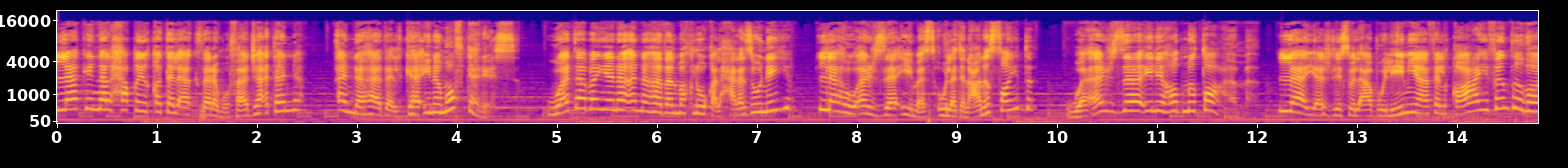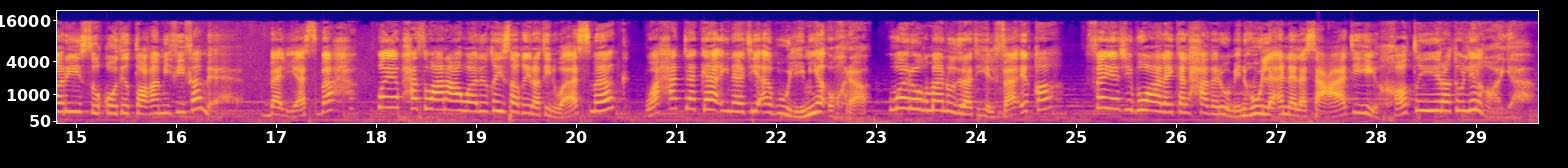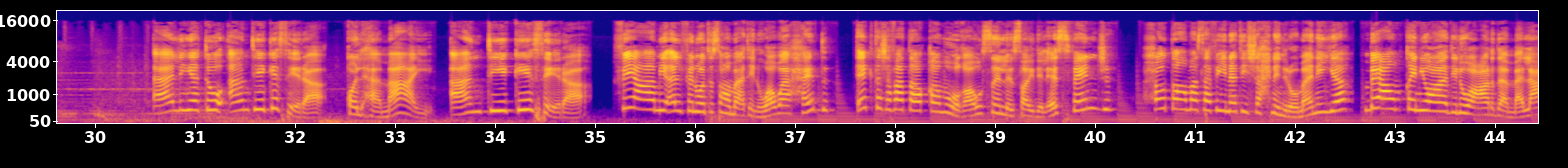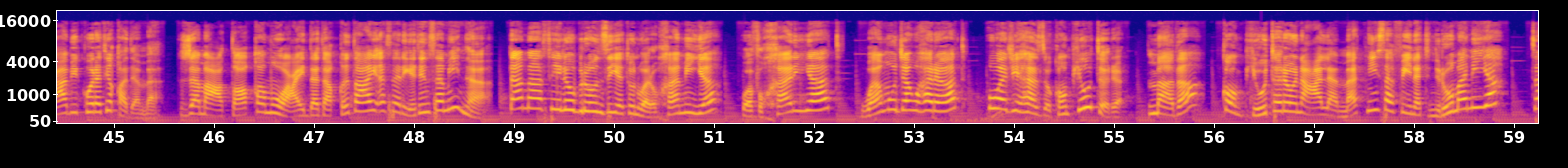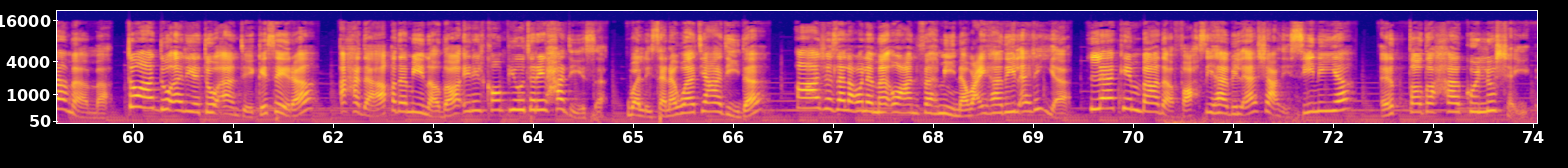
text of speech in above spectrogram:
لكن الحقيقة الأكثر مفاجأة أن هذا الكائن مفترس. وتبين أن هذا المخلوق الحلزوني له أجزاء مسؤولة عن الصيد وأجزاء لهضم الطعام. لا يجلس الأبوليميا في القاع في انتظار سقوط الطعام في فمه. بل يسبح ويبحث عن عوالق صغيرة وأسماك وحتى كائنات أبوليميا أخرى. ورغم ندرته الفائقة فيجب عليك الحذر منه لأن لسعاته خطيرة للغاية. آلية أنتي كيسيرا قلها معي أنتي كيسيرا في عام 1901 اكتشف طاقم غوص لصيد الإسفنج حطام سفينة شحن رومانية بعمق يعادل عرض ملعب كرة قدم. جمع الطاقم عدة قطع أثرية ثمينة تماثيل برونزية ورخامية وفخاريات ومجوهرات وجهاز كمبيوتر. ماذا؟ كمبيوتر على متن سفينة رومانية؟ تمام. تعد آلية أنتي كيسيرا أحد أقدم نظائر الكمبيوتر الحديث. ولسنوات عديدة. عجز العلماء عن فهم نوع هذه الآلية لكن بعد فحصها بالأشعة السينية اتضح كل شيء.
